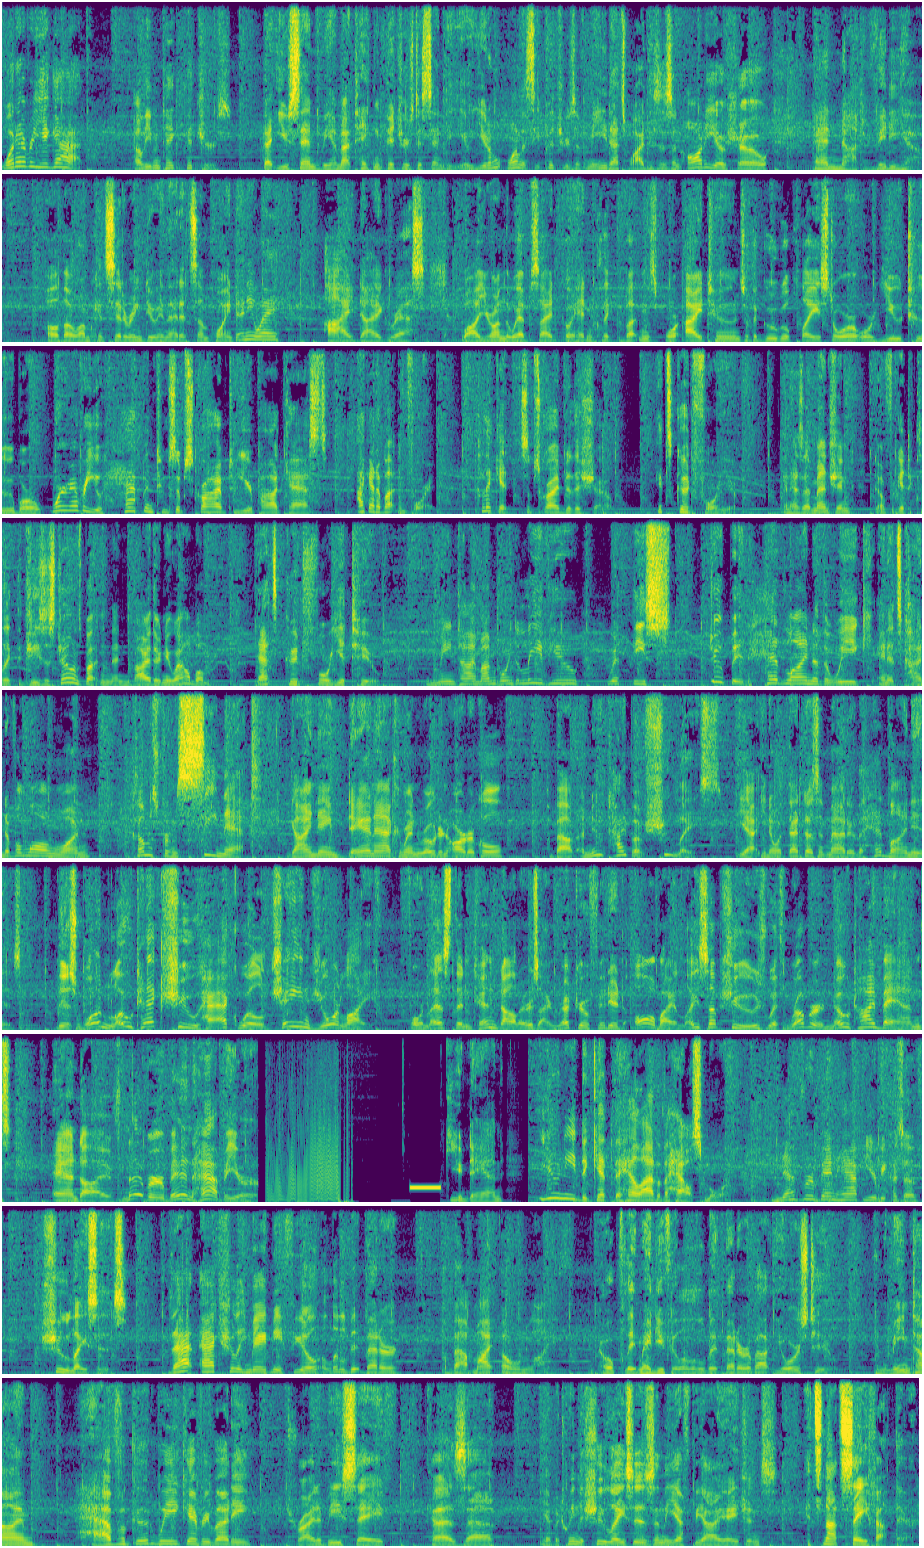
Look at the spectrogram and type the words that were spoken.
Whatever you got. I'll even take pictures that you send me. I'm not taking pictures to send to you. You don't want to see pictures of me. That's why this is an audio show and not video. Although I'm considering doing that at some point anyway. I digress. While you're on the website, go ahead and click the buttons for iTunes or the Google Play Store or YouTube or wherever you happen to subscribe to your podcasts. I got a button for it. Click it, subscribe to the show. It's good for you. And as I mentioned, don't forget to click the Jesus Jones button and buy their new album. That's good for you too. In the meantime, I'm going to leave you with the stupid headline of the week, and it's kind of a long one. It comes from CNET. A guy named Dan Ackerman wrote an article about a new type of shoelace. Yeah, you know what? That doesn't matter. The headline is This one low tech shoe hack will change your life. For less than $10, I retrofitted all my lace up shoes with rubber no tie bands and I've never been happier. you, Dan. You need to get the hell out of the house more. Never been happier because of shoelaces. That actually made me feel a little bit better about my own life. And hopefully, it made you feel a little bit better about yours too. In the meantime, have a good week, everybody. Try to be safe because, uh, Yeah, between the shoelaces and the FBI agents, it's not safe out there.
